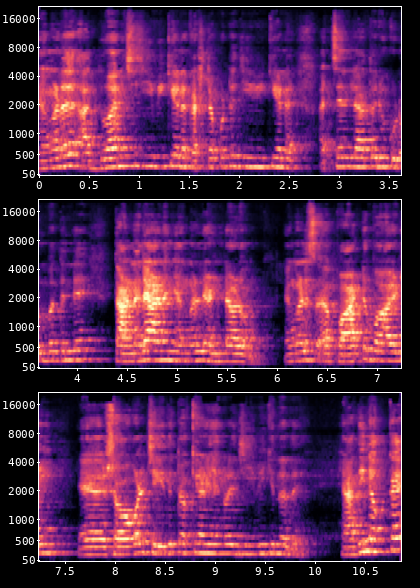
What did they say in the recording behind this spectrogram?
ഞങ്ങൾ അധ്വാനിച്ച് ജീവിക്കുകയാണ് കഷ്ടപ്പെട്ട് ജീവിക്കുകയാണ്. അച്ഛനില്ലാത്തൊരു കുടുംബത്തിന്റെ തണലാണ് ഞങ്ങൾ രണ്ടാളും. ഞങ്ങൾ പാട്ട് പാടി ഷോകൾ ചെയ്തിട്ടൊക്കെയാണ് ഞങ്ങൾ ജീവിക്കുന്നത്. അതിനൊക്കെ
